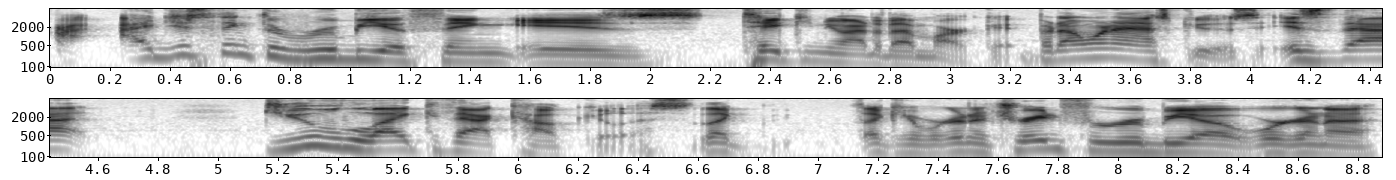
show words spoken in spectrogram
I, I just think the Rubio thing is taking you out of that market. But I want to ask you this: Is that do you like that calculus? Like, like okay, we're gonna trade for Rubio. We're gonna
